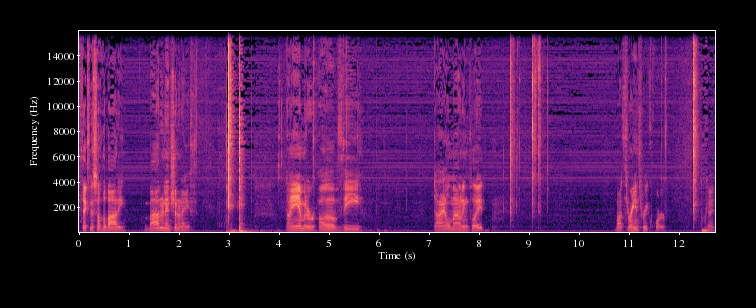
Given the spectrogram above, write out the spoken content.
thickness of the body about an inch and an eighth diameter of the dial mounting plate. About three and three quarter. Okay.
